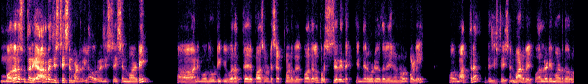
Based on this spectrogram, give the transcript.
ಮೊದಲ ಸುತ್ತಲ್ಲಿ ಯಾರು ರಿಜಿಸ್ಟ್ರೇಷನ್ ಮಾಡಿರಲಿಲ್ಲ, ಅವ್ರು ರಿಜಿಸ್ಟ್ರೇಷನ್ ಮಾಡಿ ನಿಮ್ಗೊಂದು ಓ ಟಿ ಪಿ ಬರುತ್ತೆ ಪಾಸ್ವರ್ಡ್ ಸೆಟ್ ಮಾಡಬೇಕು, ಅದೆಲ್ಲ ಪ್ರೊಸೀಜರ್ ಇದೆ. ಹಿಂದಿನ ವಿಡಿಯೋದಲ್ಲಿ ನೀವು ನೋಡ್ಕೊಳ್ಳಿ. ಅವ್ರು ಮಾತ್ರ ರಿಜಿಸ್ಟ್ರೇಷನ್ ಮಾಡಬೇಕು. ಆಲ್ರೆಡಿ ಮಾಡಿದವರು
